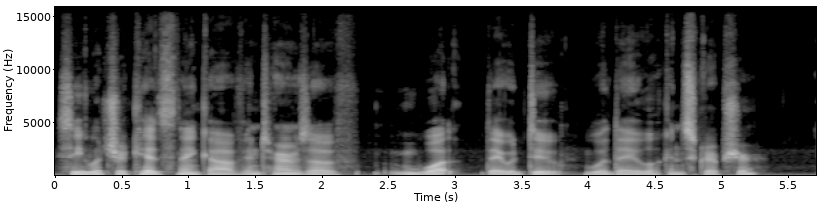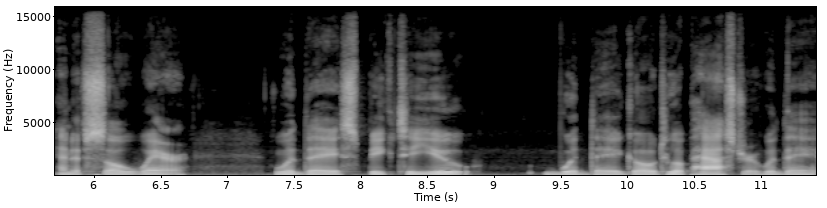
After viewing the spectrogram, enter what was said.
see what your kids think of in terms of what they would do. Would they look in Scripture? And if so, where? Would they speak to you? Would they go to a pastor? Would they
